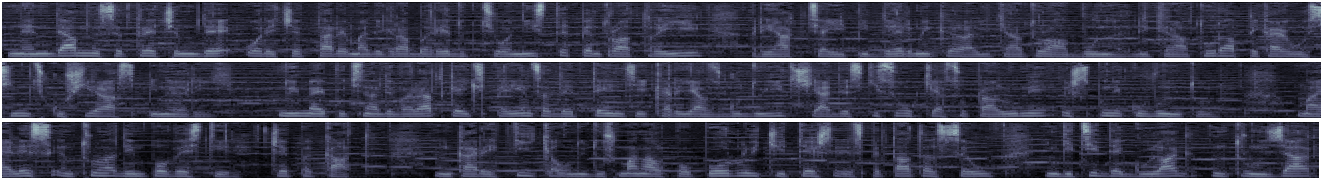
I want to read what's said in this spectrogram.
ne îndeamnă să trecem de o receptare mai degrabă reducționistă pentru a trăi reacția epidermică la literatura bună, literatura pe care o simți cu șira spinării. Nu-i mai puțin adevărat că experiența de tenție care i-a zguduit și a deschis ochii asupra lumii își spune cuvântul, mai ales într-una din povestiri, Ce păcat, în care fiica unui dușman al poporului citește despre tatăl său înghițit de gulag într-un ziar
